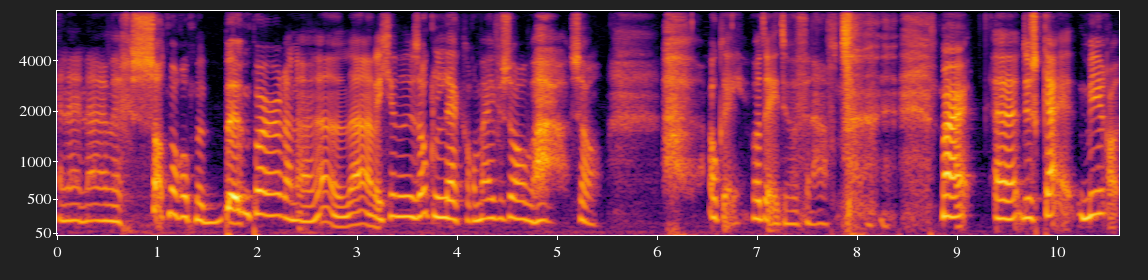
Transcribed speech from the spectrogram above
en, en, zat nog op mijn bumper. En weet je, dat is ook lekker om even zo, zo Oké, wat eten we vanavond? maar uh, dus, meer,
